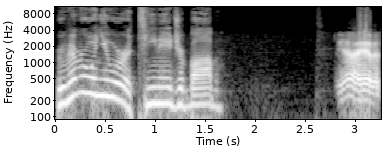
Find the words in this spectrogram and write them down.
Remember when you were a teenager, Bob? Yeah, I had a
